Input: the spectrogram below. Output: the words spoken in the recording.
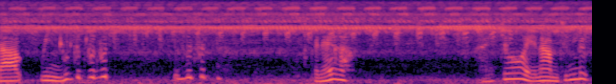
ยาวิ่งวุดวุดวุดวุดวุดวุดวุดไปไหนล่ะหายจ้อยน้ำชิ้นลึก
